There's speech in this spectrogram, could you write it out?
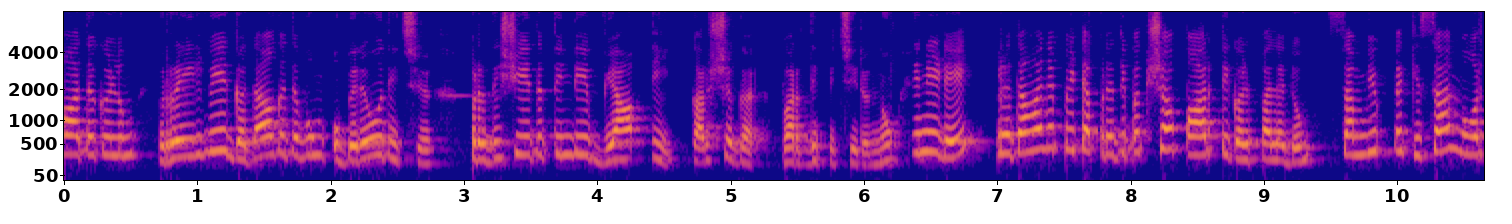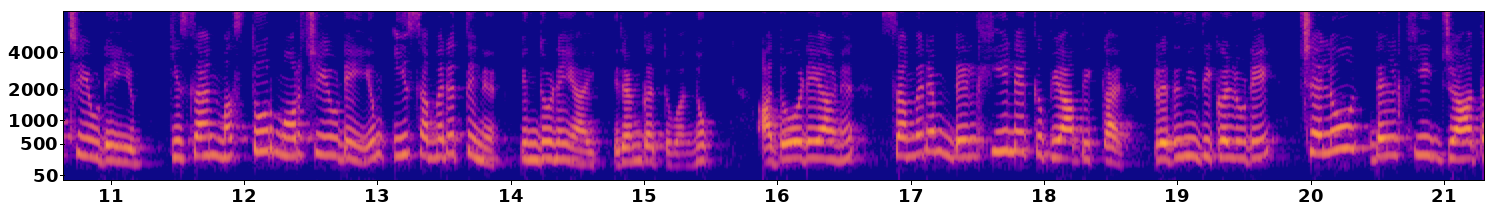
പാതകളും റെയിൽവേ ഗതാഗതവും ഉപരോധിച്ച് പ്രതിഷേധത്തിന്റെ വ്യാപ്തി കർഷകർ വർദ്ധിപ്പിച്ചിരുന്നു. ഇതിനിടെ പ്രധാനപ്പെട്ട പ്രതിപക്ഷ പാർട്ടികൾ പലതും സംയുക്ത കിസാൻ മോർച്ചയുടെയും കിസാൻ മസ്തൂർ മോർച്ചയുടെയും ഈ സമരത്തിന് പിന്തുണയായി രംഗത്ത് വന്നു. അതോടെയാണ് സമരം ഡൽഹിയിലേക്ക് വ്യാപിക്കാൻ പ്രതിനിധികളുടെ ചലോ ഡൽഹി ജാഥ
